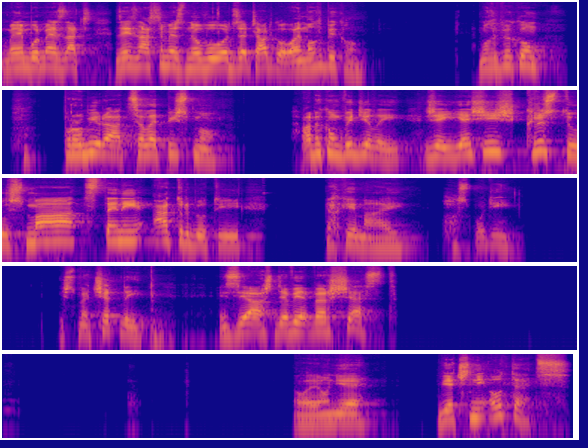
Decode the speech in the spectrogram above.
nebudeme znát, neznačíme znovu od začátku, ale mohli bychom. Mohli bychom probírat celé písmo, abychom viděli, že Ježíš Kristus má stejné atributy, jaké mají hospodin. Už jsme četli Iziáš 9, verš 6. ale on je věčný otec.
